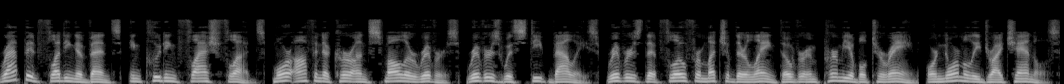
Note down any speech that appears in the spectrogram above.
Rapid flooding events, including flash floods, more often occur on smaller rivers, rivers with steep valleys, rivers that flow for much of their length over impermeable terrain, or normally dry channels.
